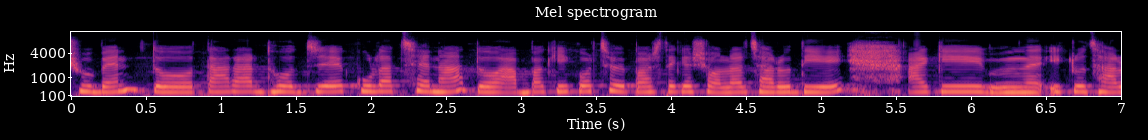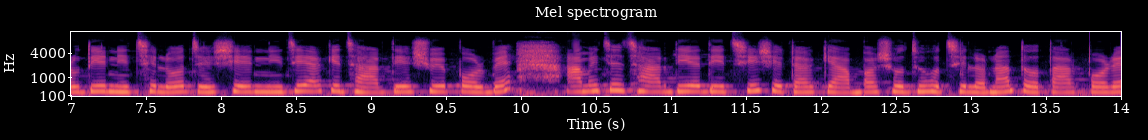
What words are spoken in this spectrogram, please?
শুবেন। তো তার আর ধৈর্যে কুলাচ্ছে না। তো আব্বা কি করছে? ওই পাশ থেকে সলার ঝাড়ু দিয়েই আর কি একটু ঝাড়ু দিয়ে নিচ্ছিল যে সে নিজে আর কি ঝাড় দিয়ে শুয়ে পড়বে। আমি যে ঝাড় দিয়ে দিচ্ছি সেটা আর কি আব্বা সহ্য হচ্ছিল না। তো তারপরে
